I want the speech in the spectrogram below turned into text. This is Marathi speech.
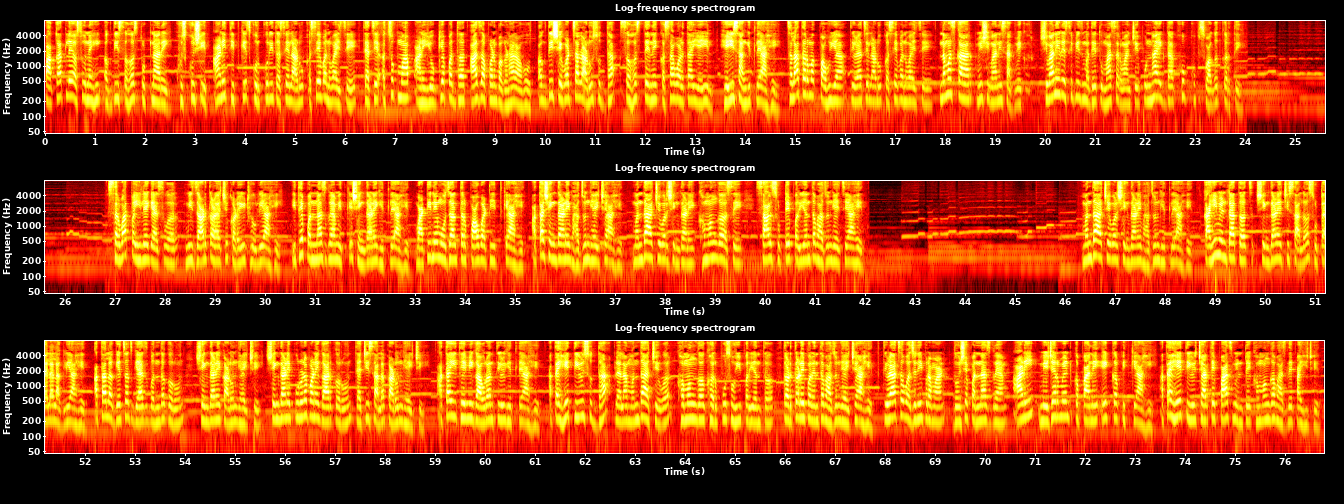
पाकातले असूनही अगदी सहज तुटणारे खुसखुशीत आणि तितकेच कुरकुरीत असे लाडू कसे बनवायचे त्याचे अचूक माप आणि योग्य पद्धत आज आपण बघणार आहोत. अगदी शेवटचा लाडू सुद्धा सहजतेने कसा वळता येईल हेही सांगितले आहे. चला तर मग पाहूया तिळाचे लाडू कसे बनवायचे. नमस्कार मी शिवानी सागवेकर. शिवानी रेसिपीजमध्ये तुम्हा सर्वांचे पुन्हा एकदा खूप खूप स्वागत करते. सर्वात पहिले गॅसवर मी जाड तळाची कढई ठेवली आहे. इथे पन्नास ग्रॅम इतके शेंगदाणे घेतले आहेत. वाटीने मोजाल तर पाव वाटी इतके आहेत. आता शेंगदाणे भाजून घ्यायचे आहेत. मंद आचेवर शेंगदाणे खमंग असे साल सुट्टेपर्यंत भाजून घ्यायचे आहेत. मंद आचेवर शेंगदाणे भाजून घेतले आहेत. काही मिनिटातच शेंगदाण्याची सालं सुटायला लागली आहेत. आता लगेचच गॅस बंद करून शेंगदाणे काढून घ्यायचे. शेंगदाणे पूर्णपणे गार करून त्याची सालं काढून घ्यायची. आता इथे मी गावरान तीळ घेतले आहेत. आता हे तीळ सुद्धा आपल्याला मंद आचेवर खमंग खरपूस होईपर्यंत तडतडेपर्यंत भाजून घ्यायचे आहेत. तिळाचं वजनी प्रमाण दोनशे पन्नास ग्रॅम आणि मेजरमेंट कपाने एक कप इतके आहे. आता हे तीळ चार ते पाच मिनिटे खमंग भाजले पाहिजेत.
